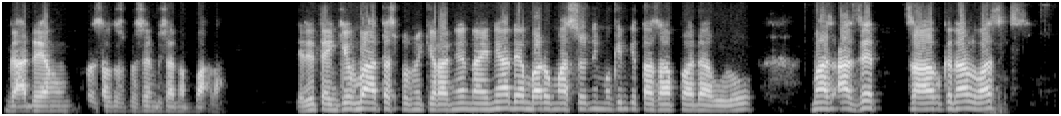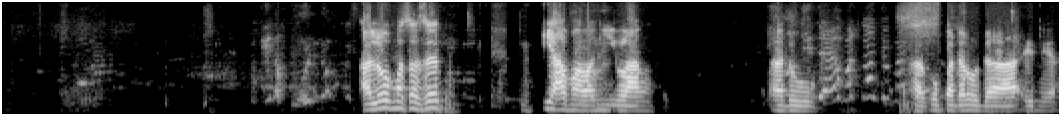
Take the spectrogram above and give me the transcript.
Nggak ada yang 100% bisa nebak lah. Jadi thank you Mbak atas pemikirannya. Nah ini ada yang baru masuk nih mungkin kita sapa dahulu. Mas AZ, salam kenal Mas. Halo Mas AZ. Ya malah ngilang. Aduh. Aku padahal udah ini ya.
